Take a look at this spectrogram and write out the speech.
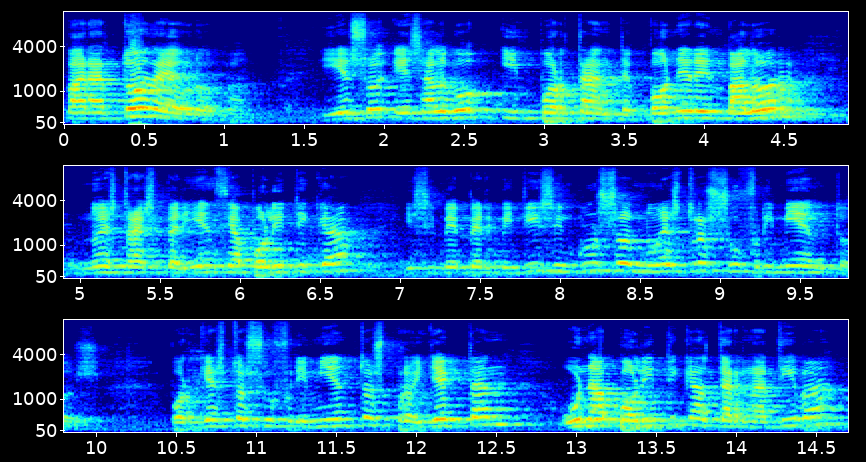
para toda Europa. Y eso es algo importante, poner en valor nuestra experiencia política y, si me permitís, incluso nuestros sufrimientos, porque estos sufrimientos proyectan una política alternativa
